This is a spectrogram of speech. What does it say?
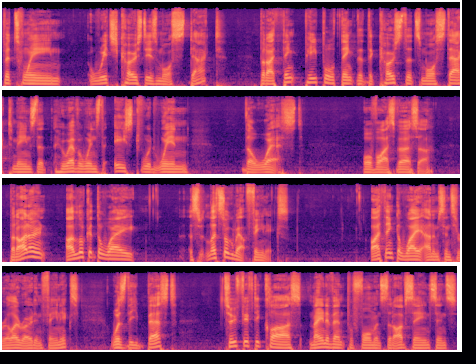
between which coast is more stacked, but I think people think that the coast that's more stacked means that whoever wins the East would win the West, or vice versa. But I don't, I look at the way, let's talk about Phoenix. I think the way Adam Cianciarulo rode in Phoenix was the best 250 class main event performance that I've seen since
